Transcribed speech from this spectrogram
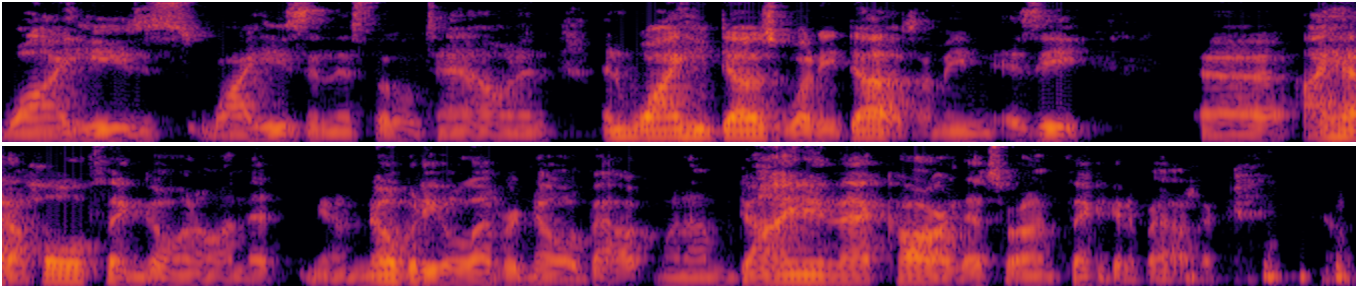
why he's why he's in this little town and and why he does what he does. I mean, is he? Uh, I had a whole thing going on that you know nobody will ever know about. When I'm dying in that car, that's what I'm thinking about. You know?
